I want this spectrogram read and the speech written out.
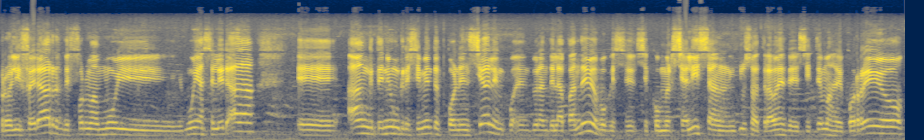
proliferar de forma muy, muy acelerada eh, han tenido un crecimiento exponencial durante la pandemia porque se, comercializan incluso a través de sistemas de correo,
